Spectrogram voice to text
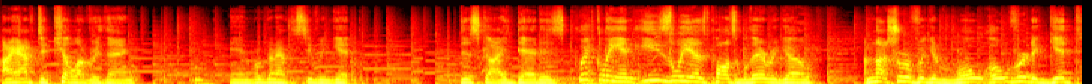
I have to kill everything. And we're gonna have to see if we can get this guy dead as quickly and easily as possible. There we go. I'm not sure if we can roll over to get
